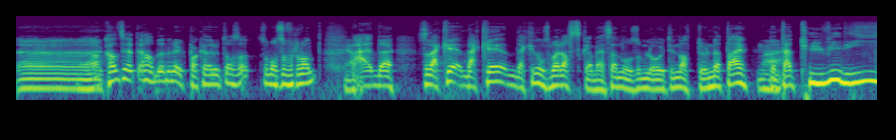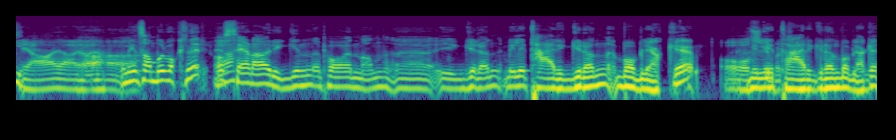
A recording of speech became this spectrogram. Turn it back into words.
Uh, Jeg kan si at jeg hadde en røykpakke der ute også, som også forsvant. Nei, det, så det er, ikke, det, er ikke, det er ikke noen som har raska med seg noe som lå ute i naturen, dette her. Dette er tyveri. Ja, ja, ja. Og min samboer våkner og Ja. ser da ryggen på en mann uh, i grønn, militærgrønn boblejakke. Å, grønn militærgrønn boblejakke.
